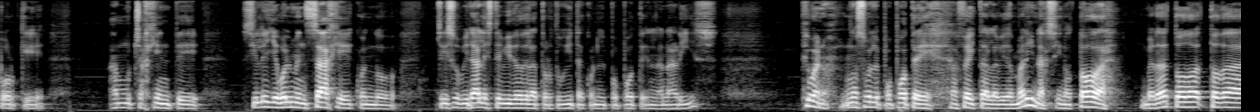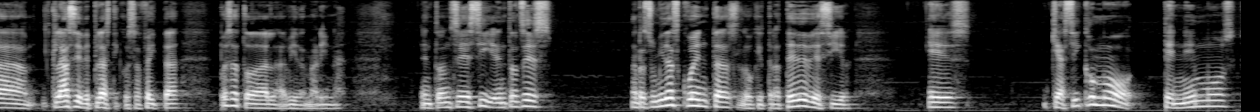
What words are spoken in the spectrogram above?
porque a mucha gente sí le llegó el mensaje cuando se hizo viral este video de la tortuguita con el popote en la nariz. Que bueno, no solo el popote afecta a la vida marina, sino toda, ¿verdad? Toda, toda clase de plásticos afecta pues a toda la vida marina. Entonces, sí, entonces, en resumidas cuentas, lo que traté de decir es que así como tenemos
